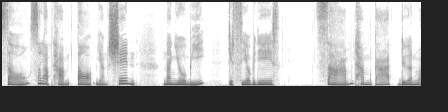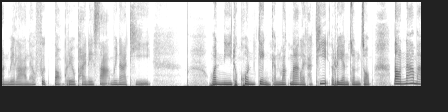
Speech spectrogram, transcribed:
2. สลับถามตอบอย่างเช่นนังโยบิเกตเซียวบิเดส 3. ทำการ์ดเดือนวันเวลาแล้วฝึกตอบเร็วภายใน 3 วินาที วันนี้ทุกคนเก่งกันมาก ๆ เลยค่ะ ที่เรียนจนจบ ตอนหน้ามา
